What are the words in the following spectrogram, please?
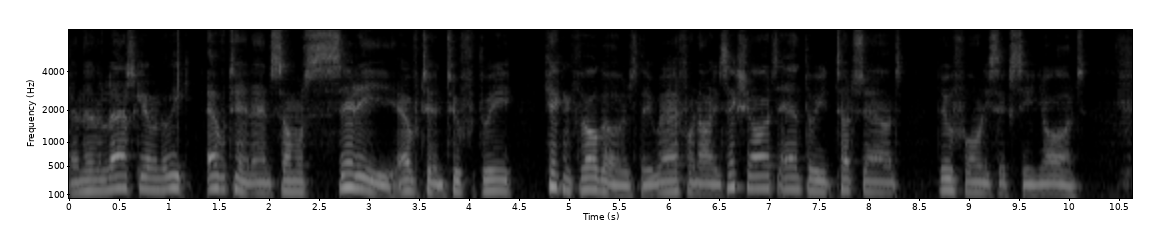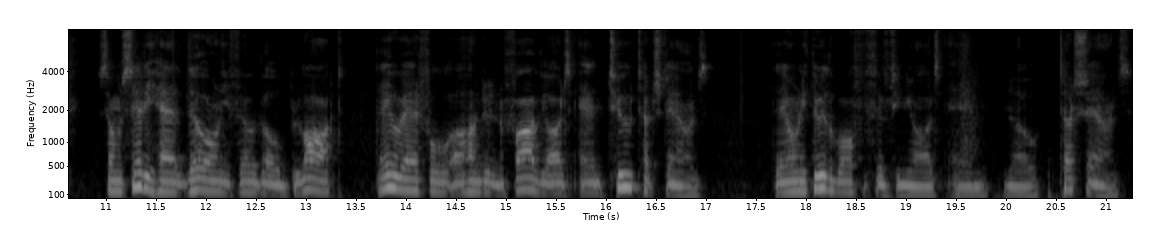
And then the last game of the week, Everton and Summer City. Everton 2 for 3, kicking field goals. They ran for 96 yards and 3 touchdowns, threw for only 16 yards. Summer City had their only field goal blocked. They ran for 105 yards and 2 touchdowns. They only threw the ball for 15 yards and no touchdowns.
